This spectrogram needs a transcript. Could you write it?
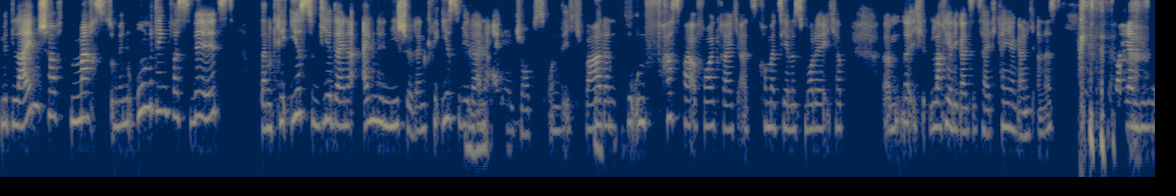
mit Leidenschaft machst und wenn du unbedingt was willst, dann kreierst du dir deine eigene Nische, dann kreierst du dir mhm. deine eigenen Jobs. Und ich war dann so unfassbar erfolgreich als kommerzielles Model. Ich habe, ähm, ne, ich lache ja die ganze Zeit, ich kann ja gar nicht anders. Ich war ja in dieser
